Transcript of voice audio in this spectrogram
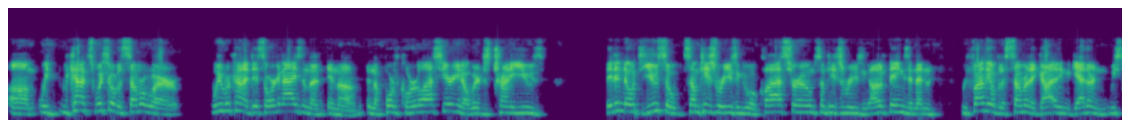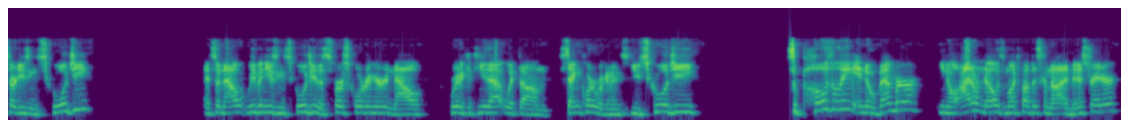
um, we we kind of switched over the summer where we were kind of disorganized in the in the in the fourth quarter last year. You know, we were just trying to use they didn't know what to use. So some teachers were using Google Classroom, some teachers were using other things, and then we finally over the summer they got it together and we started using Schoology. And so now we've been using Schoology this first quarter here, and now we're going to continue that with um, second quarter. We're going to use Schoology. Supposedly in November, you know, I don't know as much about this. I'm not administrator,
